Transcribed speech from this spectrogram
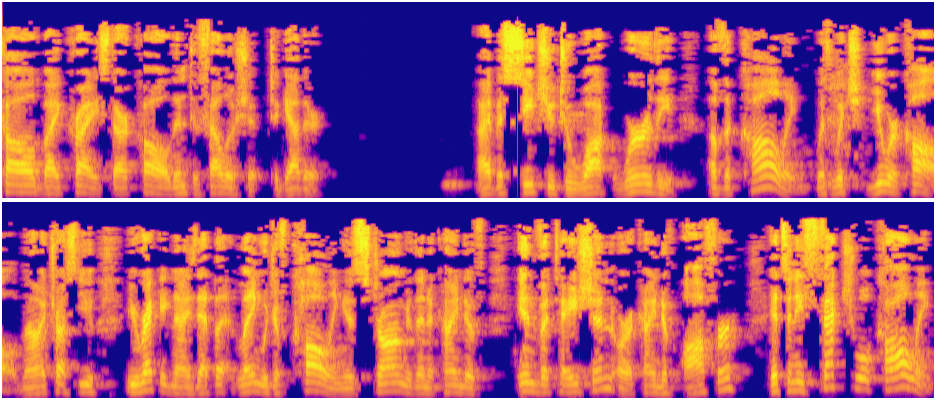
called by Christ are called into fellowship together. I beseech you to walk worthy of the calling with which you were called. Now I trust you, you recognize that the language of calling is stronger than a kind of invitation or a kind of offer. It's an effectual calling.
